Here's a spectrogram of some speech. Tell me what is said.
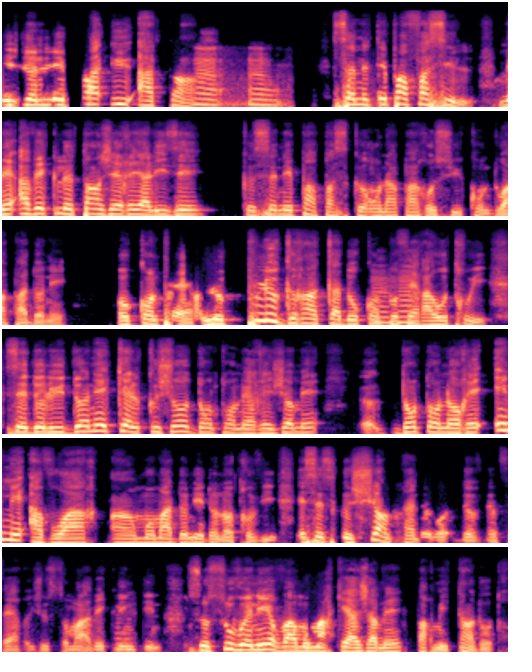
Et je ne l'ai pas eu à temps. Mm, mm. Ce n'était pas facile, mais avec le temps, j'ai réalisé que ce n'est pas parce qu'on n'a pas reçu qu'on ne doit pas donner. Au contraire, le plus grand cadeau qu'on peut Mhm. faire à autrui, c'est de lui donner quelque chose dont on n'aurait jamais, euh, dont on aurait aimé avoir à un moment donné de notre vie. Et c'est ce que je suis en train de, de- de faire justement avec LinkedIn. Ce souvenir va me marquer à jamais parmi tant d'autres.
